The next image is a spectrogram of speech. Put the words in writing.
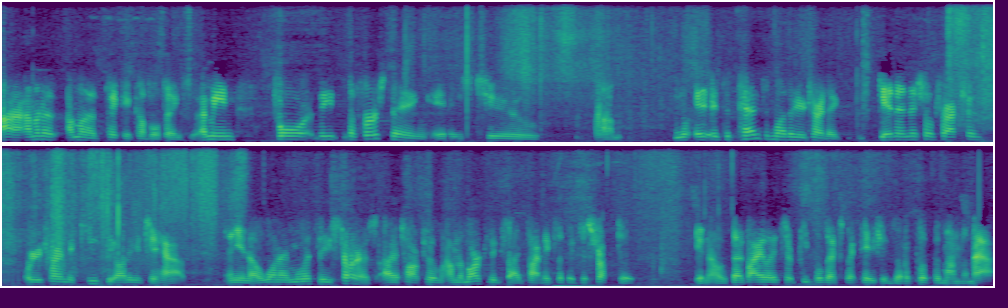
All right, I'm gonna I'm gonna pick a couple things. I mean, for the the first thing is to um, it, it depends on whether you're trying to get initial traction or you're trying to keep the audience you have. And you know, when I'm with these startups, I talk to them on the marketing side, finding something disruptive, you know, that violates their people's expectations, that'll put them on the map,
